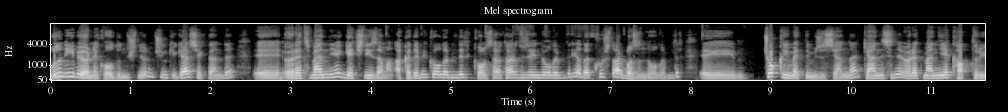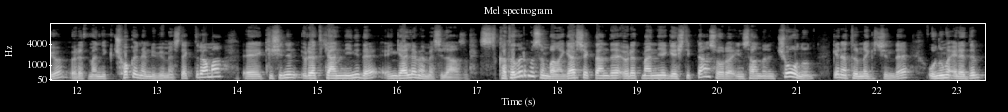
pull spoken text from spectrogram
Bunun iyi bir örnek olduğunu düşünüyorum. Çünkü gerçekten de e, öğretmenliğe geçtiği zaman akademik olabilir, konservatuar düzeyinde olabilir ya da kurslar bazında olabilir. E, çok kıymetli müzisyenler kendisini öğretmenliğe kaptırıyor. Öğretmenlik çok önemli bir meslektir ama e, kişinin üretkenliğini de engellememesi lazım. Katılır mısın bana? Gerçekten de öğretmenliğe geçtikten sonra insanların çoğunun gene tırnak içinde unumu eledim,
